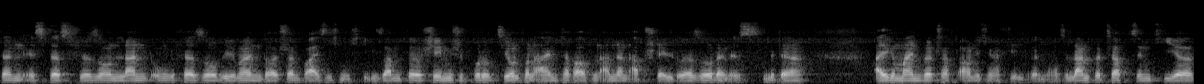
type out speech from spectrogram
dann ist das für so ein Land ungefähr so, wie man in Deutschland, weiß ich nicht, die gesamte chemische Produktion von einem Tag auf den anderen abstellt oder so, dann ist mit der allgemeinen Wirtschaft auch nicht mehr viel drin. Also Landwirtschaft sind hier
